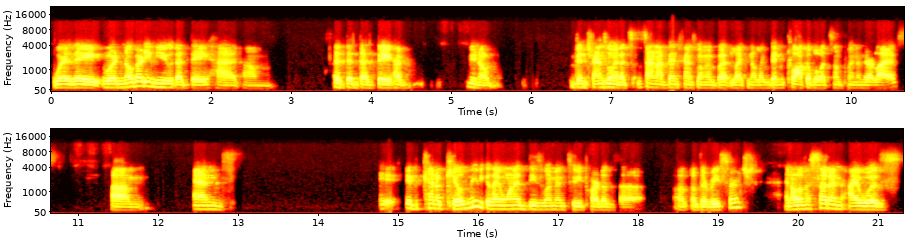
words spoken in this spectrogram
where they where nobody knew that they had um, that, that, that they had, you know, been trans women. It's sorry, not been trans women, but like you know, like been clockable at some point in their lives, um, and it, it kind of killed me because I wanted these women to be part of the of, of the research, and all of a sudden I was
